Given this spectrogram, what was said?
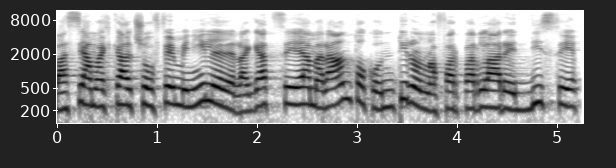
Passiamo al calcio femminile, le ragazze Amaranto continuano a far parlare di sé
